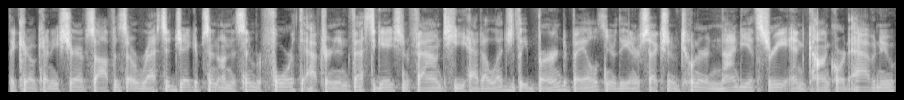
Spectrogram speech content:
The Carroll County Sheriff's Office arrested Jacobson on December 4th after an investigation found he had allegedly burned bales near the intersection of 290th Street and Concord Avenue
